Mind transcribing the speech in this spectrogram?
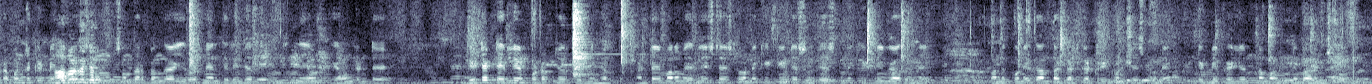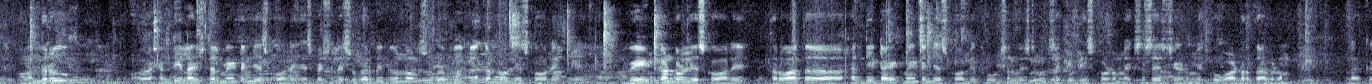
ప్రపంచ కిడ్నీ దినోత్సవం సందర్భంగా ఈరోజు నేను తెలియజేసుకుంటుంది ఏం- ఏమంటే detect early and protect your kidney health. అంటే మనం ఎర్లీ స్టేజ్లోనే కిడ్నీ టెస్టులు చేసుకుని కిడ్నీ వ్యాధుల్ని కనుక్కొని దాని తగ్గట్టుగా ట్రీట్మెంట్ చేసుకుని కిడ్నీ ఫెయిల్యూర్ని మనం నివారించుకోవాలి అందరూ హెల్తీ లైఫ్ స్టైల్ మెయింటైన్ చేసుకోవాలి. ఎస్పెషల్లీ షుగర్ బీపీ ఉన్న వాళ్ళు షుగర్ బీపీ కంట్రోల్ చేసుకోవాలి. వెయిట్ కంట్రోల్ చేసుకోవాలి. తర్వాత హెల్దీ డైట్ మెయింటైన్ చేసుకోవాలి. ఫ్రూట్స్ అండ్ వెజిటబుల్స్ ఎక్కువ తీసుకోవడం ఎక్సర్సైజ్ చేయడం ఎక్కువ వాటర్ తాగడం లైక్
